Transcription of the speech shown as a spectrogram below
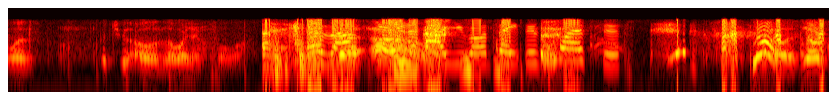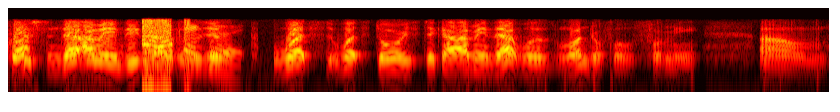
was what you owe Lord for. Because I'm um, how you gonna take this question. No, it's no question. That I mean, these Oh, okay, just good. what what stories stick out. I mean, that was wonderful for me. Um,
